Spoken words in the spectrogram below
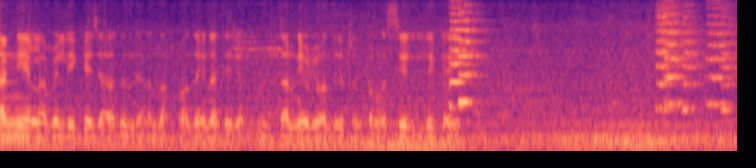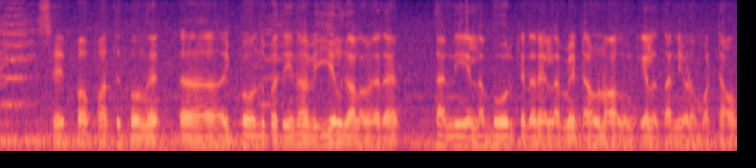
தண்ணி எல்லாமே லீக்கேஜ் ஆகுது. இந்த இடம் தான். பார்த்தீங்கன்னா தெரியும்? தண்ணி எப்படி வந்துக்கிட்டு இருப்பாங்க சீல்டு லீக் ஆகி சேஃபாக பார்த்துக்கோங்க. இப்போ வந்து பார்த்திங்கன்னா வெயில் காலம் வேறு. தண்ணி எல்லாம் போர் கிணறு எல்லாமே டவுன் ஆகும். கீழே தண்ணியோட மட்டம்.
